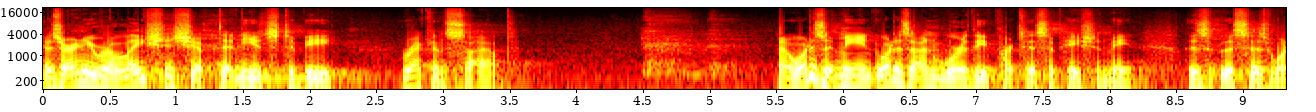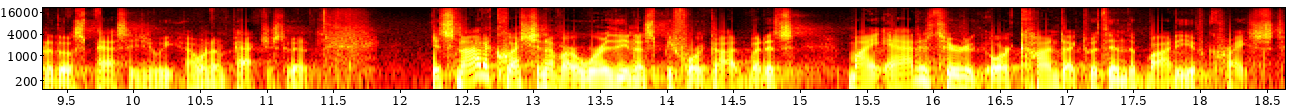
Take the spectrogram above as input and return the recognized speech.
Is there any relationship that needs to be reconciled? Now, what does it mean? What does unworthy participation mean? This, this is one of those passages we, I want to unpack just a minute. It's not a question of our worthiness before God, but it's my attitude or conduct within the body of Christ.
